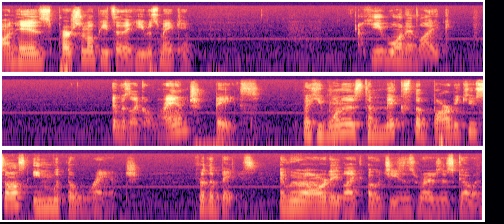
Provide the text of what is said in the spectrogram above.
on his personal pizza that he was making. He wanted like it was like a ranch base, but he wanted us to mix the barbecue sauce in with the ranch for the base. And we were already like, oh Jesus, where is this going?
